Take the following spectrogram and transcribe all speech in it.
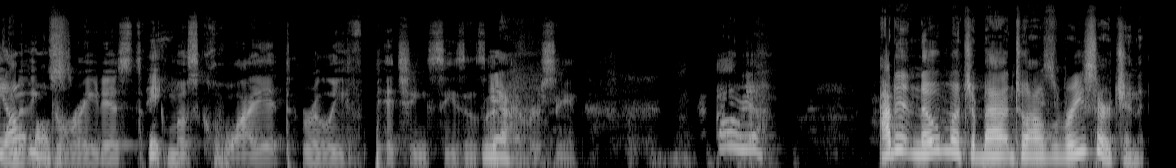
he one almost of the greatest, he- most quiet relief pitching seasons Yeah. I've ever seen. Oh yeah. I didn't know much about it until I was researching it.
